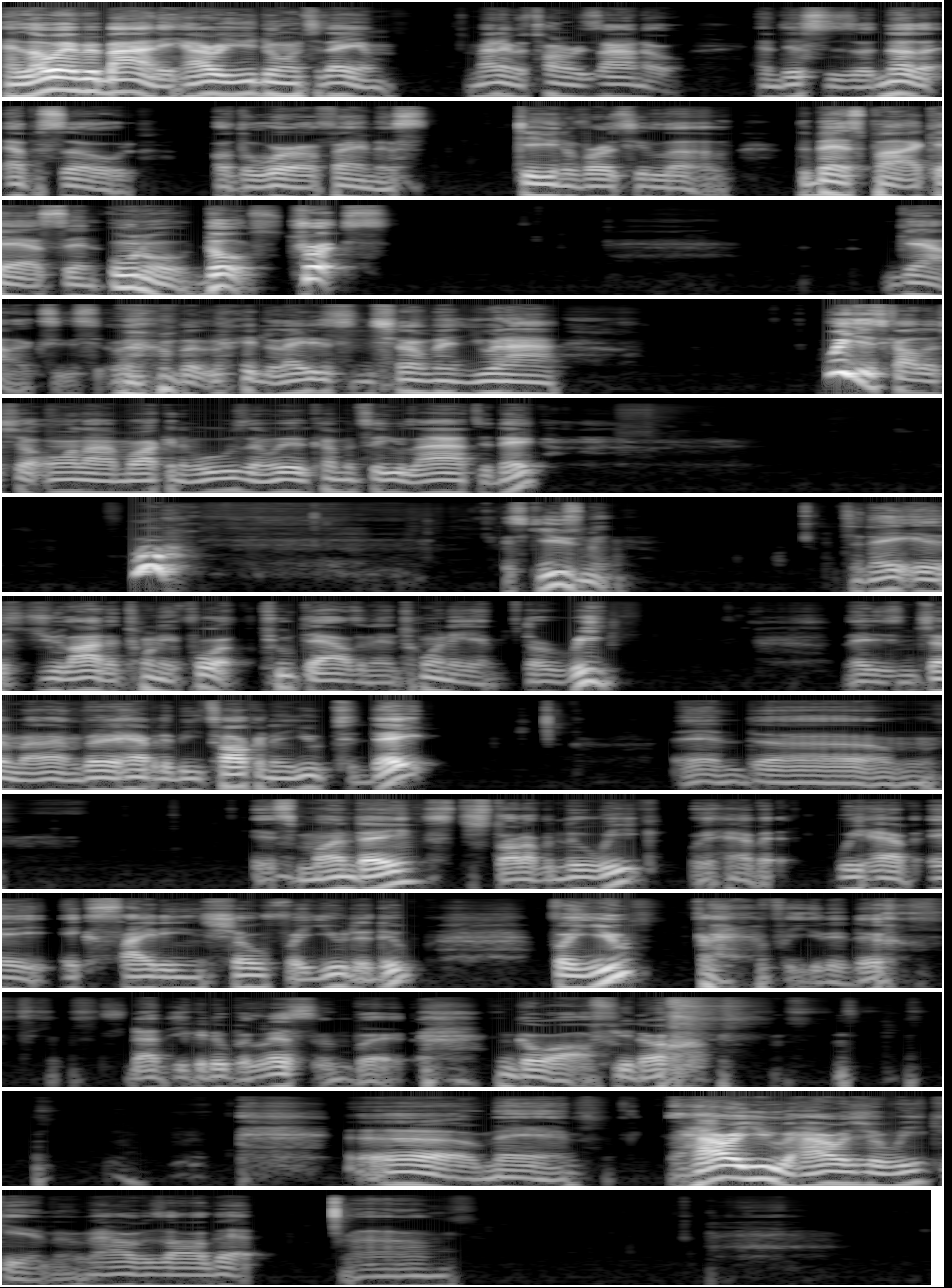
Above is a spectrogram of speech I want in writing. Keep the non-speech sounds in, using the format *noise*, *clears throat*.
Hello, everybody. How are you doing today? Um, my name is Tony Rosano, and this is another episode of the world famous The University Love, the best podcast in uno, dos, tres galaxies. *laughs* but, ladies and gentlemen, you and I, we just call the show Online Marketing Moves, and we're coming to you live today. Whew. Excuse me. Today is July the 24th, 2023. Ladies and gentlemen, I'm very happy to be talking to you today. And um, it's Monday, it's the start of a new week. We have it. We have a exciting show for you to do. For you, *laughs* for you to do. it's nothing you can do but listen, but go off, you know. *laughs* oh man. How are you? How was your weekend? How was all that? Um,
